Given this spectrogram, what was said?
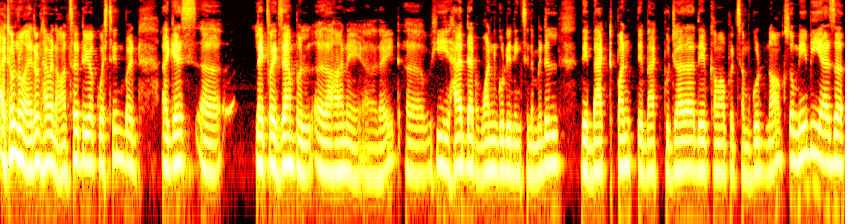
I don't know. I don't have an answer to your question, but I guess, uh, like for example, uh, Rahane, right? He had that one good innings in the middle. They backed Pant, they backed Pujara. They've come up with some good knocks. So maybe as a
